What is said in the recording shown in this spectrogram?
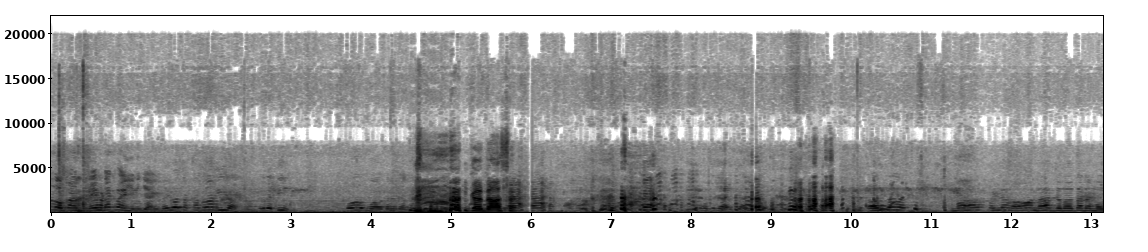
ਲੋਕਾਂ ਨੇ ਹੜਾ ਕਰਾਈ ਜਾਣੀ ਜਾ ਨਹੀਂ ਉਹ ਤੱਕਾ ਤਾਂ ਕੀ ਆ ਉਹ ਦੇਖੀ ਉਹ ਮਾਰ ਕਰ ਕਦਾਸ ਮਹਾ ਪਹਿਲਾਂ ਵਾਵਾ ਨਾ ਜਦੋਂ ਤੁਹਾਡਾ ਮੌ-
